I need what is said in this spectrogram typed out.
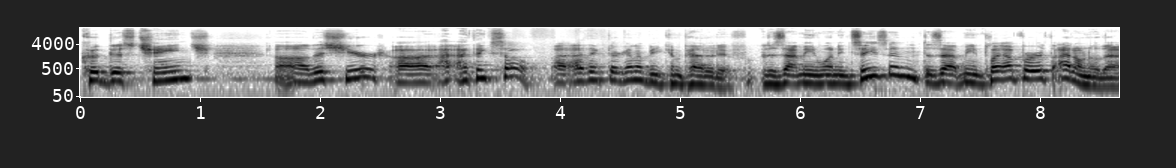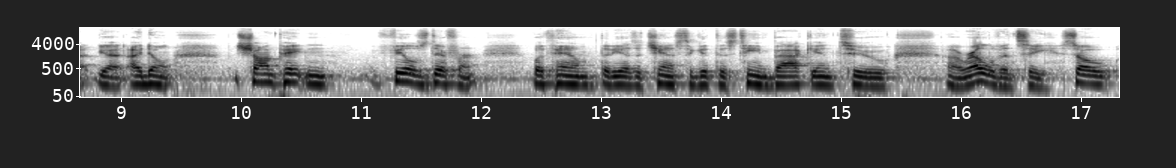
could this change? Uh, this year? Uh, I, I, think so. I, I think they're going to be competitive. Does that mean winning season? Does that mean playoff berth? I don't know that yet. I don't. Sean Payton feels different with him that he has a chance to get this team back into uh, relevancy. So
